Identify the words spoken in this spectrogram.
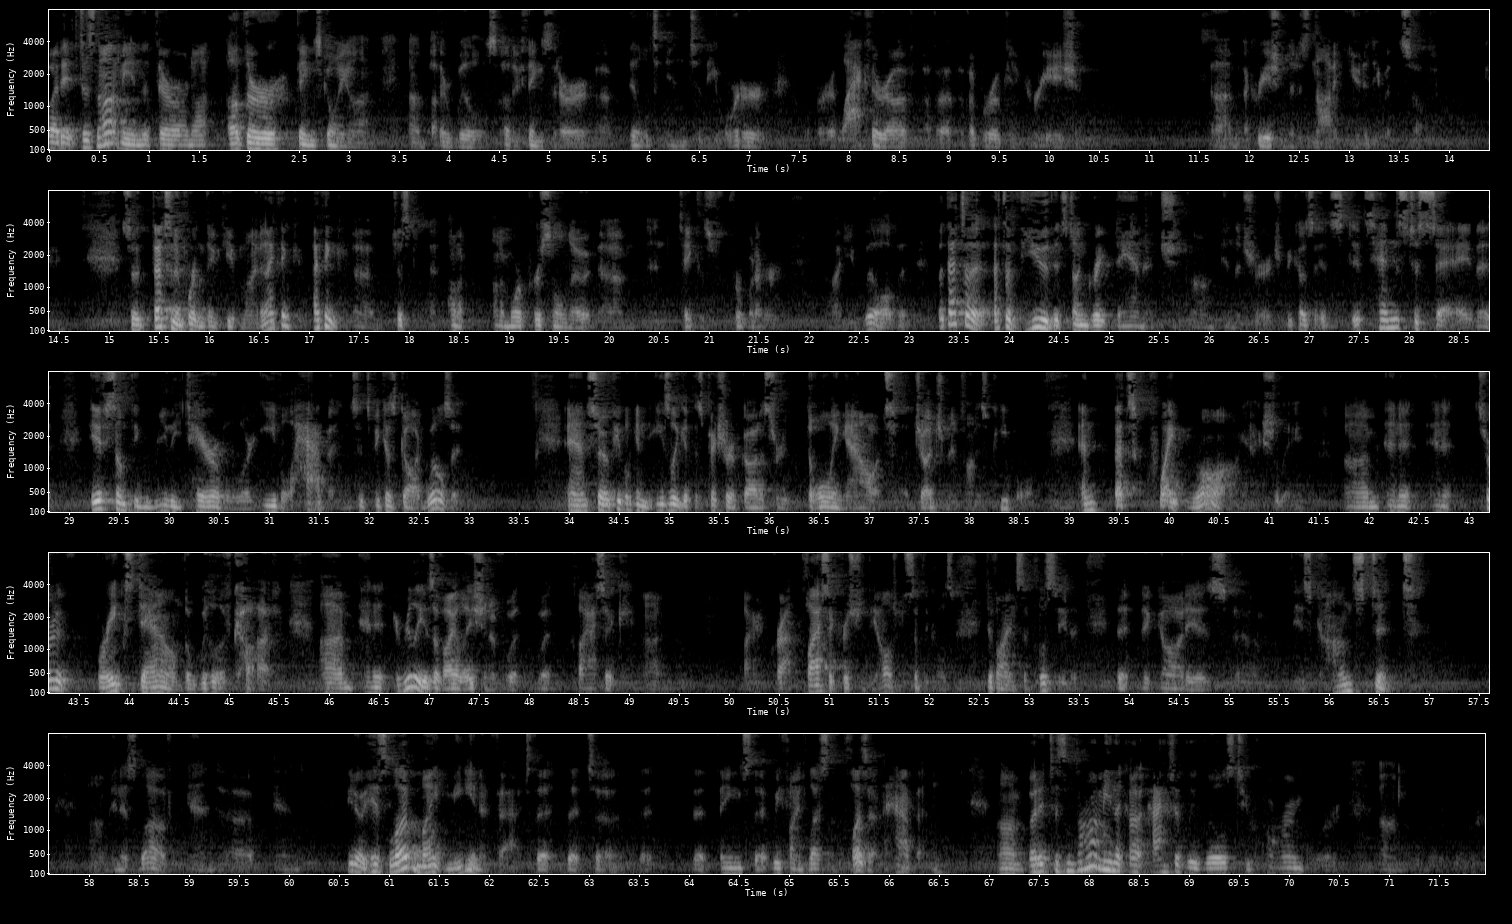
but it does not mean that there are not other things going on, um, other wills, other things that are uh, built into the order or lack thereof of a, of a broken creation, um, a creation that is not at unity with itself. Okay? So that's an important thing to keep in mind. And I think, I think uh, just on a, on a more personal note, um, and take this for whatever uh, you will, but but that's a that's a view that's done great damage church because it tends to say that if something really terrible or evil happens, it's because God wills it. And so people can easily get this picture of God as sort of doling out judgment on his people. And that's quite wrong, actually. Um, and, it, and it sort of breaks down the will of God. Um, and it, it, really is a violation of what, what classic, uh, classic Christian theology simply calls divine simplicity, that, that, that God is, um, is constant um, in his love. And, uh, and, you know, his love might mean, in fact, that, that, uh, that, that things that we find less than pleasant happen. Um, but it does not mean that God actively wills to harm or, um,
